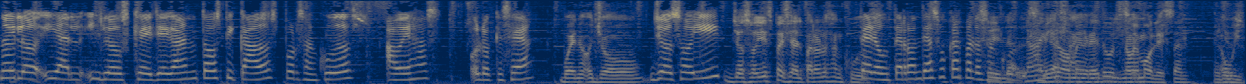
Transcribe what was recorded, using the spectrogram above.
No, y, lo, y, al- y los que llegan todos picados por zancudos, abejas o lo que sea. Bueno, yo, Yo soy, yo soy especial para los zancudos. pero un terrón de azúcar para los Sí, zancudos. la- A mí la no me, sangre dulce. no me molestan. ellos. Uy,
